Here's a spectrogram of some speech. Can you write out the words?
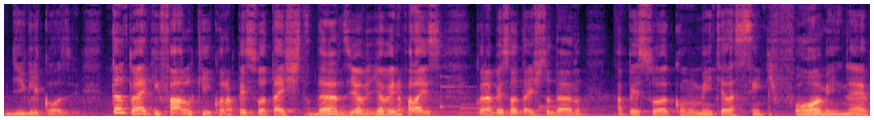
de glicose. Tanto é que falo que quando a pessoa está estudando, já, já ouviram falar isso? Quando a pessoa está estudando, a pessoa comumente ela sente fome, né?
